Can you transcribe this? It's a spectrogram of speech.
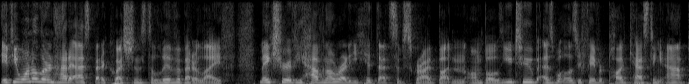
if you want to learn how to ask better questions to live a better life, make sure if you haven't already, hit that subscribe button on both YouTube as well as your favorite podcasting app.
